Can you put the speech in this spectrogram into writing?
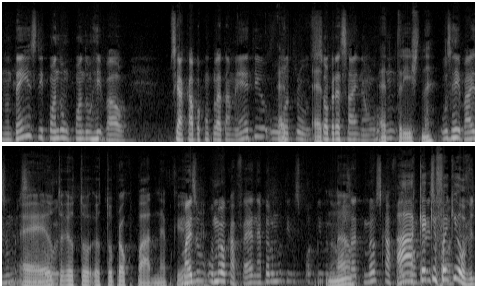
Não tem isso de quando um, quando um rival se acaba completamente, o É- outro é- sobressai, não. É Um- triste, né? os rivais um precisa É, eu tô, eu, tô, eu tô preocupado, né? Porque... Mas o, o meu café não é pelo motivo esportivo, não. Não. Apesar que meus cafés Ah, o que, pro que foi que houve?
